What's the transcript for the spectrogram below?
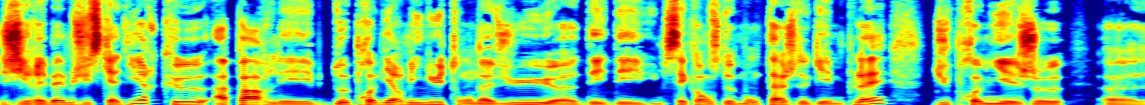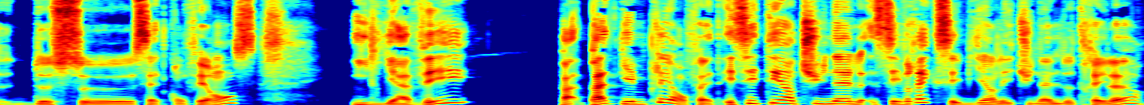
J'irais même jusqu'à dire que, à part les deux premières minutes, on a vu une séquence de montage de gameplay du premier jeu de ce, cette conférence. Il y avait pas, de gameplay en fait. Et c'était un tunnel. C'est vrai que c'est bien les tunnels de trailer,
